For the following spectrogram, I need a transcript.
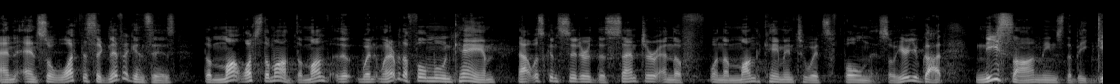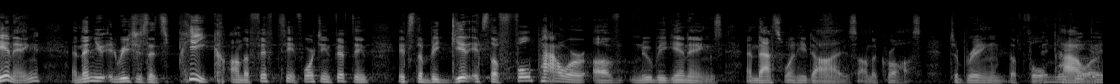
And, and so what the significance is, the month, what's the month? The month, the, when, whenever the full moon came, that was considered the center and the, when the month came into its fullness. So here you've got Nisan means the beginning, and then you, it reaches its peak on the 15th, 14th, 15th. It's the begin, it's the full power of new beginnings, and that's when he dies on the cross to bring the full The power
